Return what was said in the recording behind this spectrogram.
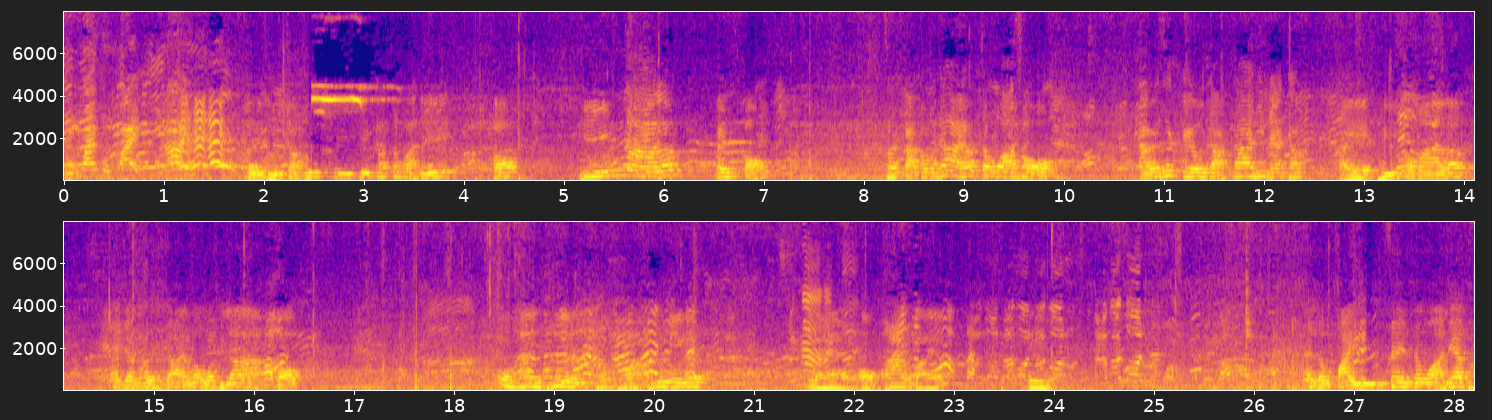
สูงไปสูงไปได้ได้ดูกับลูกฟรีคิกครับจังหวะนี้เขาทิ้งมาแล้วเป็นป๋องสกัดออกมาได้ครับจังหวะสองเอลสเกลดักได้ที่แนทครับไปทิ้งออกมาแล้วแต่ยังหม่งได้ครับวาวิลล่าบ็อกโอ้ให้เพื่อนทางขวาลูกนี้ก็ แรงออกข้างไปครับหนึ่งแต่แล้วไปริมเส้นจังหวะเนี้ยท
